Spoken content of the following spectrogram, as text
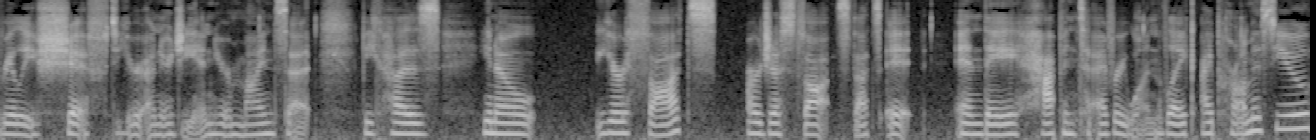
really shift your energy and your mindset because, you know, your thoughts are just thoughts. That's it. And they happen to everyone. Like, I promise you,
